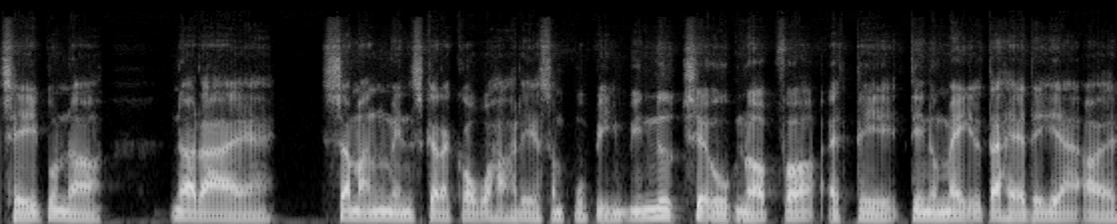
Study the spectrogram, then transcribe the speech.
tabu, når, når der er så mange mennesker, der går og har det her som problem. Vi er nødt til at åbne op for, at det, det er normalt at have det her, og at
